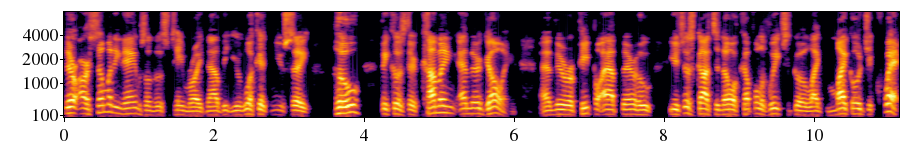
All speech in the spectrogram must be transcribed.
there are so many names on this team right now that you look at and you say, who? Because they're coming and they're going. And there are people out there who you just got to know a couple of weeks ago, like Michael Jacquet,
